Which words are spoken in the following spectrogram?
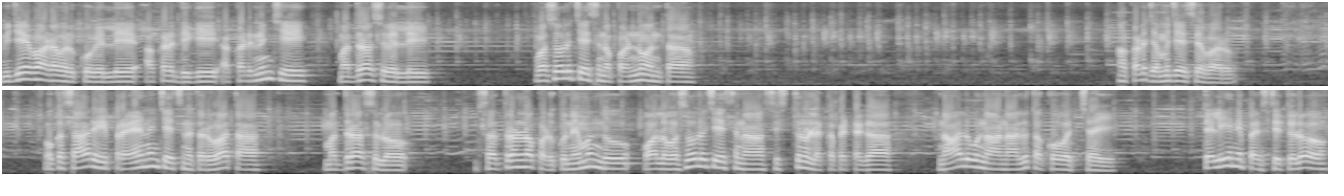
విజయవాడ వరకు వెళ్ళి అక్కడ దిగి అక్కడి నుంచి మద్రాసు వెళ్ళి వసూలు చేసిన పన్ను అంతా అక్కడ జమ చేసేవారు. ఒకసారి ప్రయాణం చేసిన తరువాత మద్రాసులో సత్రంలో పడుకునే ముందు వాళ్ళు వసూలు చేసిన శిస్తును లెక్కపెట్టగా నాలుగు నాణాలు తక్కువ వచ్చాయి. తెలియని పరిస్థితిలో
